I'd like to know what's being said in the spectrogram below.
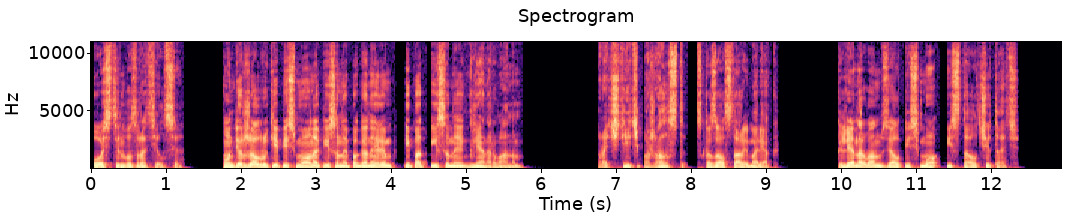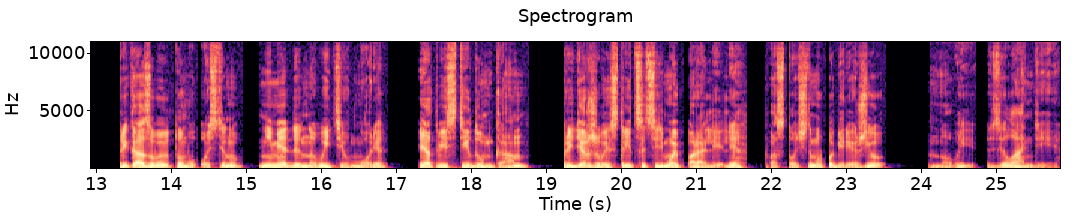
Остин возвратился. Он держал в руке письмо, написанное Паганелем и подписанное Гленнерваном. «Прочтите, пожалуйста», — сказал старый моряк. Гленнерван взял письмо и стал читать. «Приказываю Тому Остину немедленно выйти в море и отвести Дункан, придерживаясь 37-й параллели к восточному побережью Новой Зеландии».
